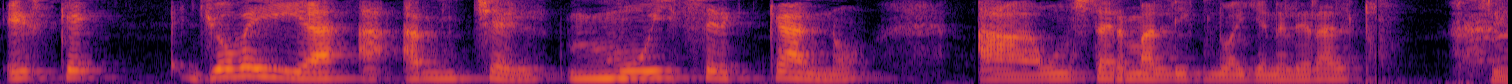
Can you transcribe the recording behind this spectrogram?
es que yo veía a, a Michelle muy cercano a un ser maligno ahí en el Heraldo. Sí.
